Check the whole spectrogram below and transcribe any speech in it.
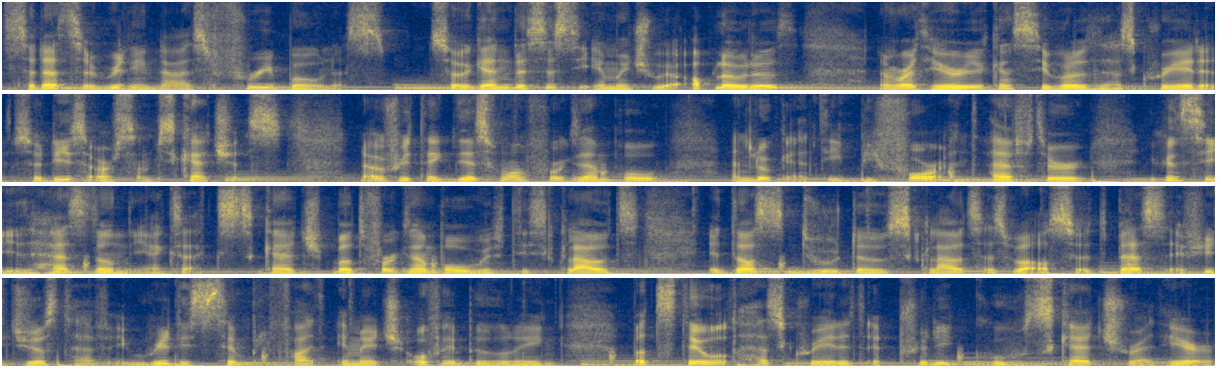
So that's a really nice free bonus. So again this is the image we uploaded and right here you can see what it has created. So these are some sketches. Now if we take this one for example and look at the before and after you can see it has done the exact sketch but for example with these clouds it does do those clouds as well so it's best if you just have a really simplified image of a building but still it has created a pretty cool sketch right here.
